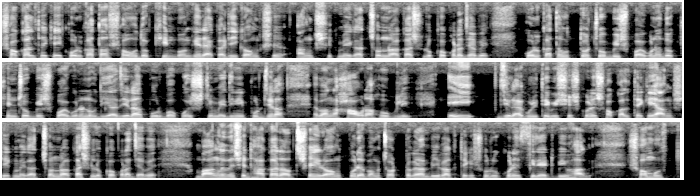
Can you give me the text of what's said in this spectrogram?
সকাল থেকেই কলকাতা সহ দক্ষিণবঙ্গের একাধিক অংশে আংশিক মেঘাচ্ছন্ন আকাশ লক্ষ্য করা যাবে। কলকাতা, উত্তর চব্বিশ পরগনা, দক্ষিণ চব্বিশ পরগনা, নদিয়া জেলা, পূর্ব পশ্চিম মেদিনীপুর জেলা এবং হাওড়া, হুগলি। এই জেলাগুলিতে বিশেষ করে সকাল থেকে আংশিক মেঘাচ্ছন্ন আকাশ লক্ষ্য করা যাবে। বাংলাদেশে ঢাকা, রাজশাহী, রংপুর এবং চট্টগ্রাম বিভাগ থেকে শুরু করে সিলেট বিভাগ, সমস্ত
